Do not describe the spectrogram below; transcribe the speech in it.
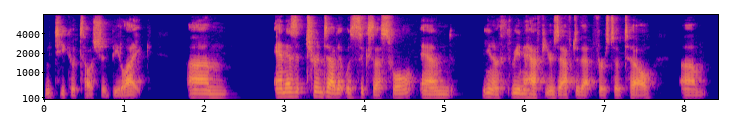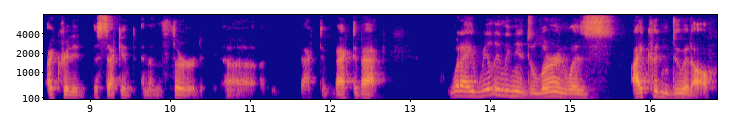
boutique hotel should be like. Um, and as it turns out it was successful and you know three and a half years after that first hotel um, i created the second and then the third uh, back to back to back what I really needed to learn was I couldn't do it all.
